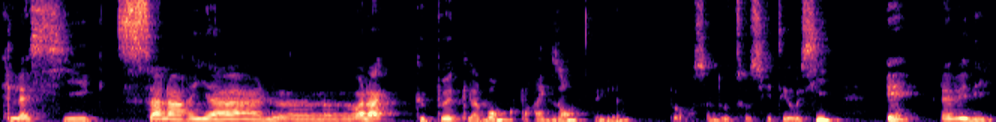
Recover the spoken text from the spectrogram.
classique, salariale, euh, voilà, que peut être la banque par exemple, à d'autres sociétés aussi, et la VDI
